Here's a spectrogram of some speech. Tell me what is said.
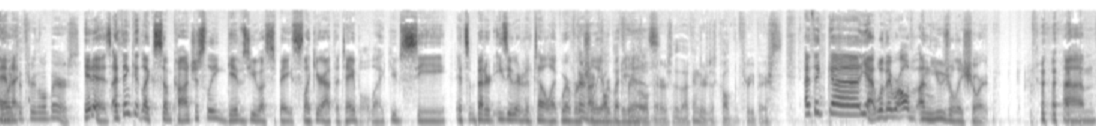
I And like I- the three little bears. it is. I think it like subconsciously gives you a space, like you're at the table, like you see. It's better, easier to tell like where virtually called the everybody three is. little bears. I think they're just called the three bears. I think, uh, yeah. Well, they were all unusually short. Um,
